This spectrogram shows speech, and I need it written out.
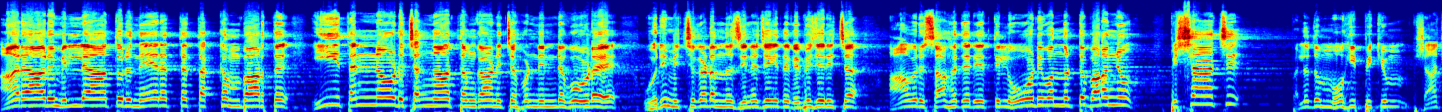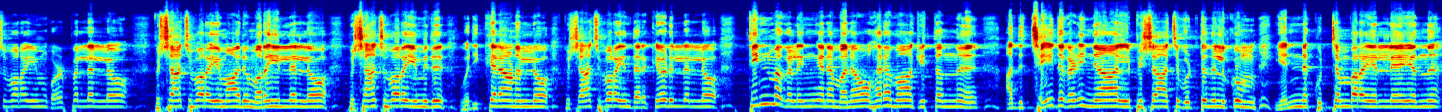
ആരാരുമില്ലാത്തൊരു നേരത്തെ തക്കം പാർത്ത് ഈ തന്നോട് ചങ്ങാത്തം കാണിച്ച പെണ്ണിന്റെ കൂടെ ഒരുമിച്ച് കിടന്ന് സിന ചെയ്ത് വ്യഭിചരിച്ച ആ ഒരു സാഹചര്യത്തിൽ ഓടി വന്നിട്ട് പറഞ്ഞു പിശാച്ച് പലതും മോഹിപ്പിക്കും. പിശാച്ച് പറയും കുഴപ്പമില്ലല്ലോ. പിശാച്ച് പറയും ആരും അറിയില്ലല്ലോ. പിശാച്ച് പറയും ഇത് ഒരിക്കലാണല്ലോ. പിശാച്ച് പറയും തിരക്കേടില്ലല്ലോ. തിന്മകൾ ഇങ്ങനെ മനോഹരമാക്കി തന്ന് അത് ചെയ്തു കഴിഞ്ഞാൽ പിശാച്ച് വിട്ടുനിൽക്കും എന്നെ കുറ്റം പറയല്ലേ എന്ന്.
